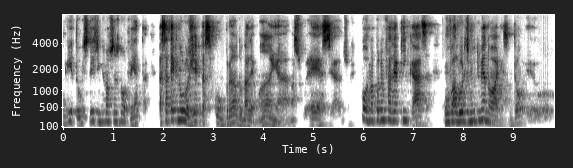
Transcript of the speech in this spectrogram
gritam isso desde 1990. Essa tecnologia que está se comprando na Alemanha, na Suécia, pô, nós podemos fazer aqui em casa, com valores muito menores. Então, eu,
